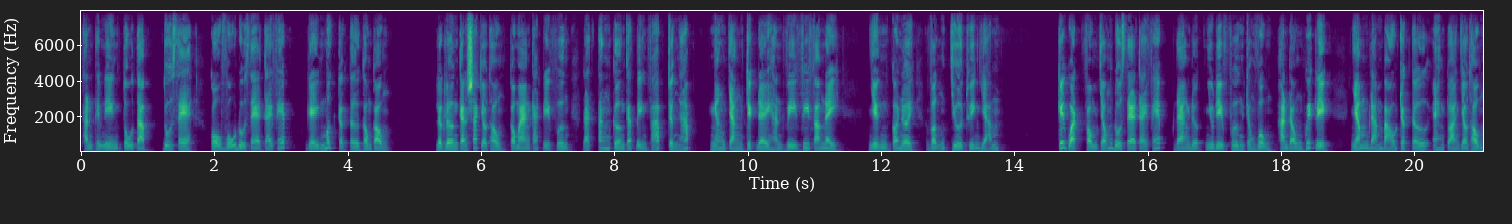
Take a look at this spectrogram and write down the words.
thanh thiếu niên tụ tập, đua xe, cổ vũ đua xe trái phép, gây mất trật tự công cộng. Lực lượng cảnh sát giao thông, công an các địa phương đã tăng cường các biện pháp trấn áp, ngăn chặn triệt để hành vi vi phạm này, nhưng có nơi vẫn chưa thuyên giảm. Kế hoạch phòng chống đua xe trái phép đang được nhiều địa phương trong vùng hành động quyết liệt nhằm đảm bảo trật tự an toàn giao thông,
